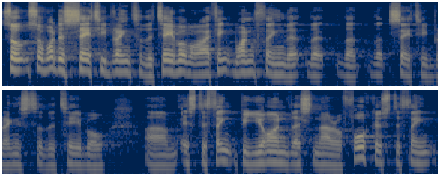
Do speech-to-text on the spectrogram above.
So, so what does SETI bring to the table? Well, I think one thing that, that, that, that SETI brings to the table um, is to think beyond this narrow focus, to think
